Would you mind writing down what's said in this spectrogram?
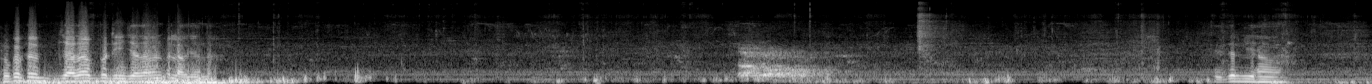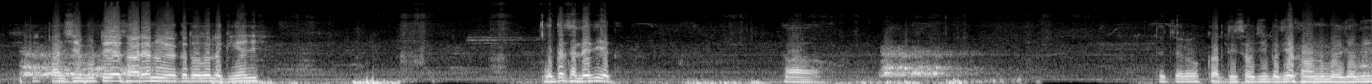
ਕਿਉਂਕਿ ਫਿਰ ਜ਼ਿਆਦਾ ਵੱਡੀ ਜ਼ਿਆਦਾ ਉਹਨਾਂ ਤੇ ਲੱਗ ਜਾਂਦਾ। ਇੱਧਰ ਵੀ ਹਾਂ। ਪੰਜ ਛੇ ਬੂਟੇ ਆ ਸਾਰਿਆਂ ਨੂੰ ਇੱਕ ਦੋ ਦੋ ਲੱਗੀਆਂ ਜੀ। ਇੱਧਰ ਥੱਲੇ ਵੀ ਇੱਕ। ਹਾਂ। ਤੇ ਚਲੋ ਘਰ ਦੀ ਸਬਜ਼ੀ ਵਧੀਆ ਖਾਣ ਨੂੰ ਮਿਲ ਜਾਂਦੀ।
